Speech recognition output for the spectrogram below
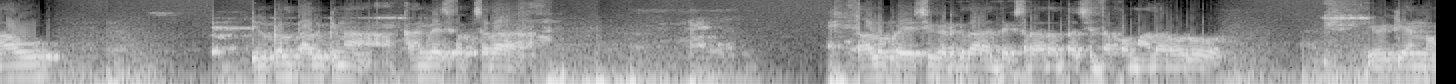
ನಾವು ಇಲ್ಕಲ್ ತಾಲೂಕಿನ ಕಾಂಗ್ರೆಸ್ ಪಕ್ಷದ ತಾಲೂಕು ಎಸ್ ಸಿ ಘಟಕದ ಅಧ್ಯಕ್ಷರಾದಂಥ ಸಿದ್ದಪ್ಪ ಮಾದಾರ್ ಅವರು ಹೇಳಿಕೆಯನ್ನು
